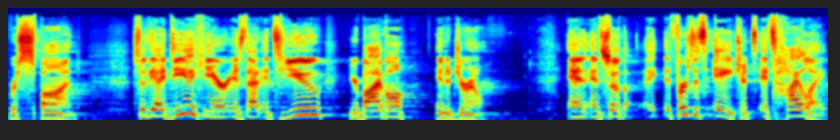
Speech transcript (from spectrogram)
Respond. So the idea here is that it's you, your Bible, in a journal. And, and so the, first it's H, it's, it's highlight.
